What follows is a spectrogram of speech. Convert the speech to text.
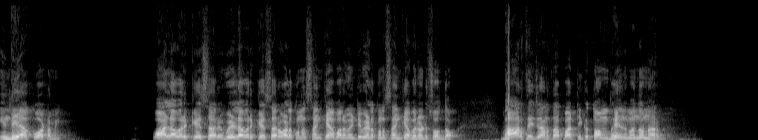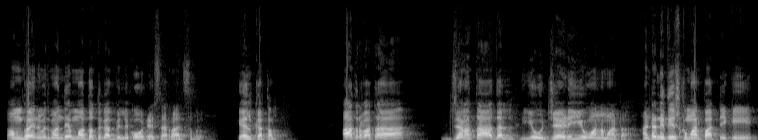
ఇండియా కూటమి. వాళ్ళు ఎవరికేసారు వీళ్ళు ఎవరికేసారు వాళ్ళకున్న సంఖ్యాబలం ఏంటి? వీళ్ళకున్న సంఖ్యాబలం ఏంటి? చూద్దాం. భారతీయ జనతా పార్టీకి తొంభై ఎనిమిది మంది ఉన్నారు. తొంభై ఎనిమిది మంది మద్దతుగా బిల్లుకు ఓటేశారు రాజ్యసభలో. కేల్కతం. ఆ తర్వాత జనతాదళ్ యు జేడీయూ అన్నమాట. అంటే నితీష్ కుమార్ పార్టీకి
